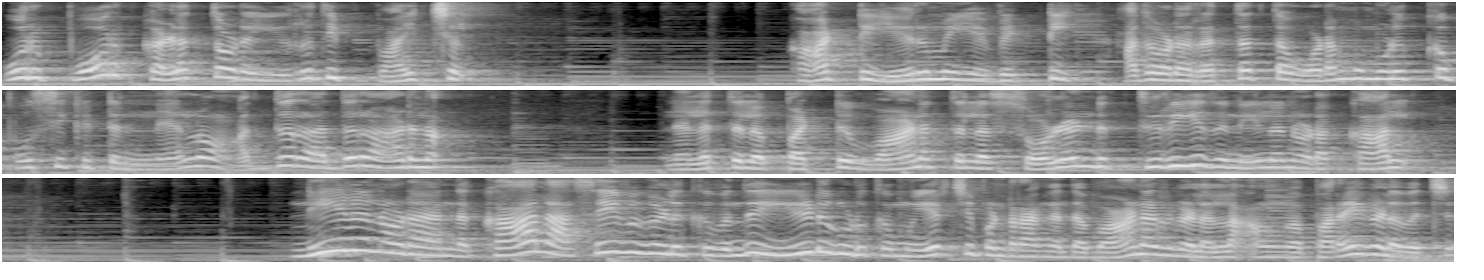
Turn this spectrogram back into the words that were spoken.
ஒரு போர்க்களத்தோட இறுதி பாய்ச்சல். காட்டு எருமையை வெட்டி அதோட ரத்தத்தை உடம்பு முழுக்க பூசிக்கிட்டு நிலம் அதிர அதிர ஆடினான். நிலத்துல பட்டு வானத்துல சுழண்டு திரியுது நீலனோட கால். நீலனோட அந்த கால அசைவுகளுக்கு வந்து ஈடு கொடுக்க முயற்சி பண்ணுறாங்க இந்த வானர்கள் எல்லாம் அவங்க பறைகளை வச்சு.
